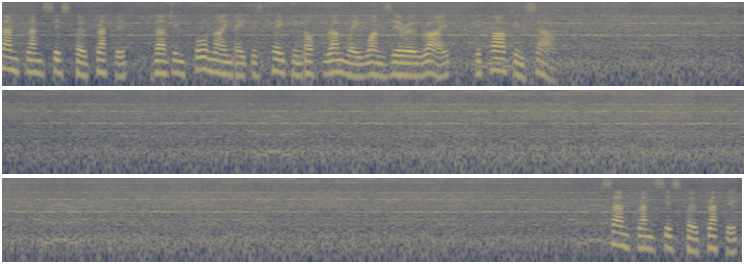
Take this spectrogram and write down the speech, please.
San Francisco traffic, Virgin 498 is taking off runway 10 right, departing south. San Francisco traffic,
